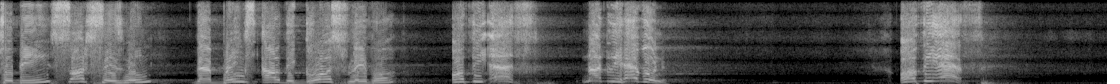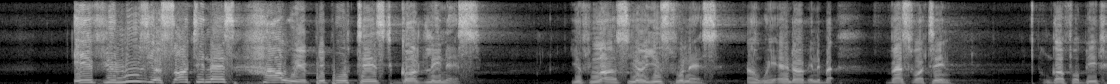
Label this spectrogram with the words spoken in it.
to be salt seasoning that brings out the God's flavor of the earth, not the heaven. Of the earth. If you lose your saltiness, how will people taste godliness? You've lost your usefulness. And we end up in the, verse 14. God forbid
